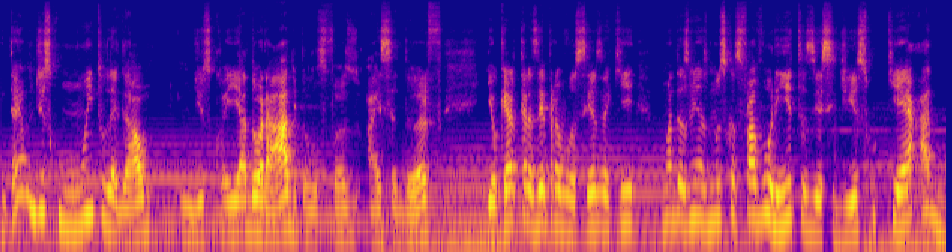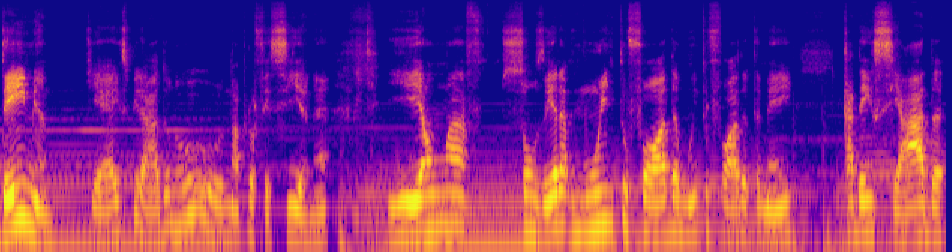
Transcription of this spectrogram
Então é um disco muito legal, um disco aí adorado pelos fãs do Ice Earth. E eu quero trazer para vocês aqui uma das minhas músicas favoritas desse disco, que é a Damien, que é inspirado no, na profecia, né? E é uma sonzeira muito foda, muito foda também, cadenciada,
